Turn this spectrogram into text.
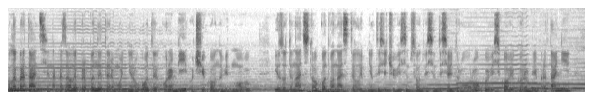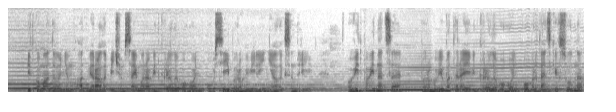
Коли британці наказали припинити ремонтні роботи, Орабій очікувано відмовив і з 11 по 12 липня 1882 року військові кораблі Британії під командуванням адмірала Бічем Сеймора відкрили вогонь по усій береговій лінії Олександрії. У відповідь на це берегові батареї відкрили вогонь по британських суднах.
